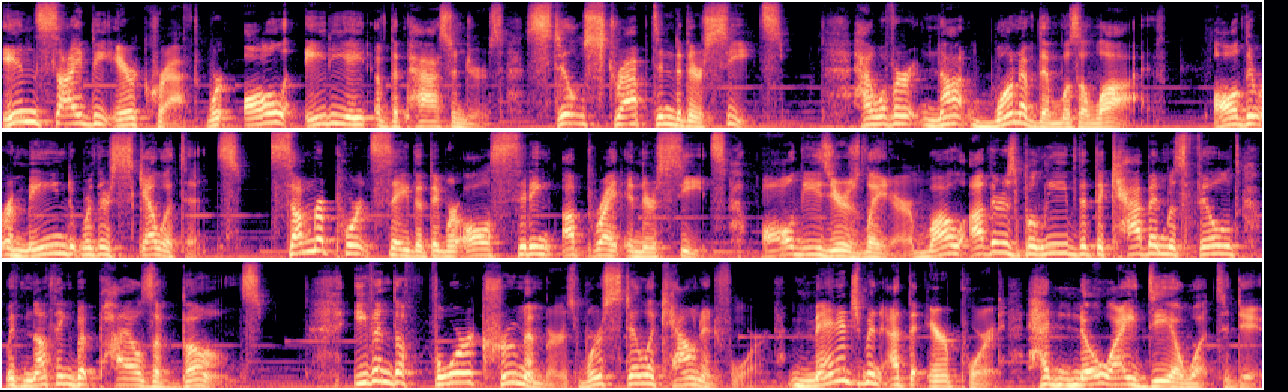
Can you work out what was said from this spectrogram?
Inside the aircraft were all 88 of the passengers, still strapped into their seats. However, not one of them was alive. All that remained were their skeletons. Some reports say that they were all sitting upright in their seats all these years later, while others believe that the cabin was filled with nothing but piles of bones. Even the four crew members were still accounted for. Management at the airport had no idea what to do.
